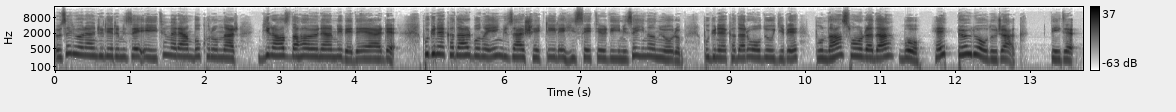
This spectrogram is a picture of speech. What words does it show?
özel öğrencilerimize eğitim veren bu kurumlar biraz daha önemli ve değerli. Bugüne kadar bunu en güzel şekliyle hissettirdiğimize inanıyorum. Bugüne kadar olduğu gibi bundan sonra da bu hep böyle olacak, dedi.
